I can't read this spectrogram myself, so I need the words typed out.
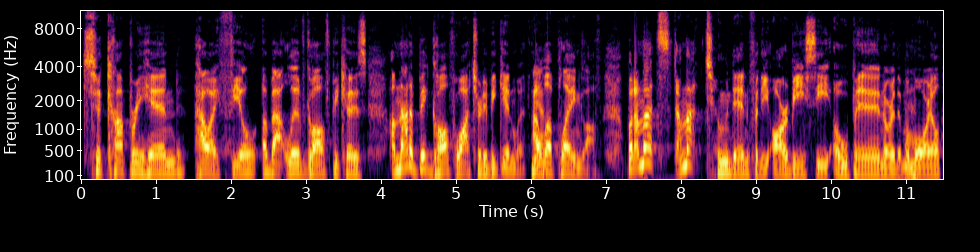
to comprehend how I feel about LIV Golf because I'm not a big golf watcher to begin with. I love playing golf, but I'm not I'm not tuned in for the RBC Open or the Memorial.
